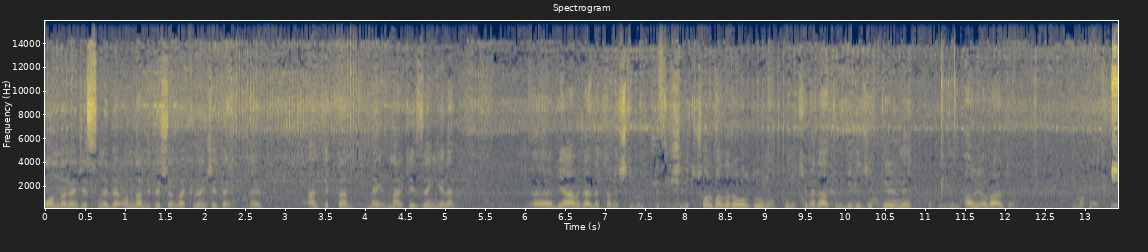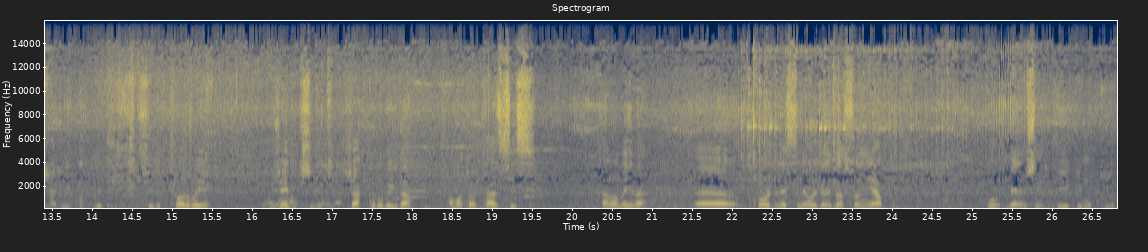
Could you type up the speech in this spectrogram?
Ondan öncesinde de, ondan bir 5-10 dakika önce de evet, Antep'ten, me- merkezden gelen e, bir abilerle tanıştım. 300 kişilik çorbaları olduğunu, bunu kime dağıtabileceklerini arıyorlardı. 300 kişilik çorbayı 150 kişilik Jack grubuyla amatör telsiz kanalıyla e, koordinesini, organizasyonunu yaptım. Bu benim için büyük bir mutluluk.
